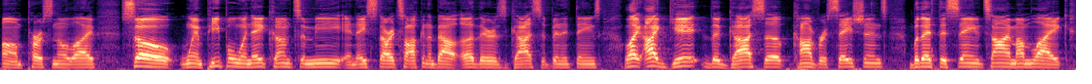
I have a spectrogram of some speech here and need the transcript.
um personal life. So when people when they come to me and they start talking about others, gossiping and things, like I get the gossip conversations, but at the same time, I'm like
